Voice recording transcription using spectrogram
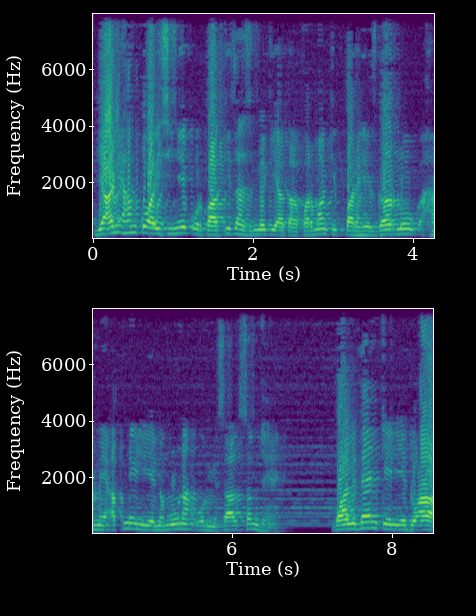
یعنی ہم کو ایسی نیک اور پاکیزہ زندگی عطا فرما کہ پرہیزگار لوگ ہمیں اپنے لیے نمونہ اور مثال سمجھیں۔ والدین کے لیے دعا،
